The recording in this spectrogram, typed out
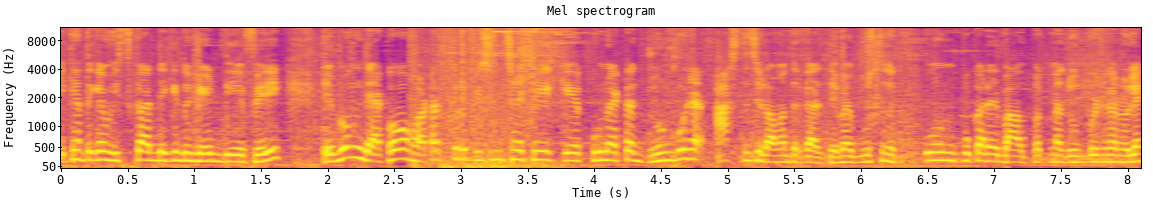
এখান থেকে আমি স্কার দিয়ে কিন্তু হেড দিয়ে ফেলি এবং দেখো হঠাৎ করে পিছন সাইড থেকে কোনো একটা ঝুন পোশাক আসতেছিল আমাদের কাছ ভাই, বুঝতেছো কোন প্রকারের বাল না ঝুন পোশাক হলে।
